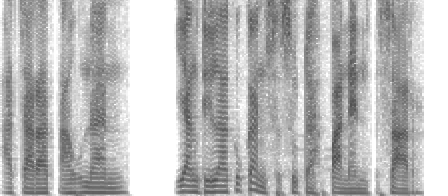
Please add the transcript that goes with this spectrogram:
Acara tahunan yang dilakukan sesudah panen besar,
